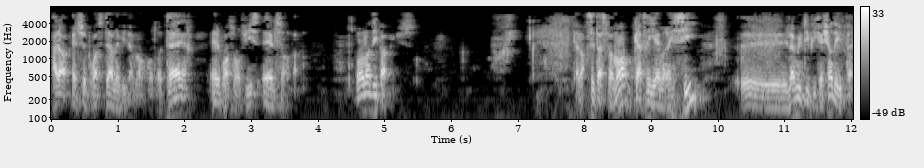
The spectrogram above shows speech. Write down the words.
Alors, elle se prosterne évidemment contre terre, elle prend son fils et elle s'en va. On n'en dit pas plus. Alors c'est à ce moment, quatrième récit, euh, la multiplication des pains.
